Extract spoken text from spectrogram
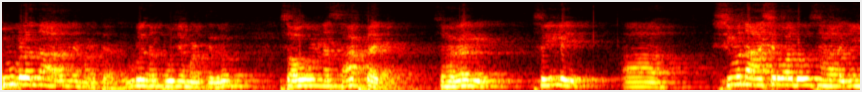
ಇವುಗಳನ್ನ ಆರಾಧನೆ ಮಾಡ್ತಾ ಇದ್ರು. ಇವುಗಳನ್ನ ಪೂಜೆ ಮಾಡ್ತಿದ್ರು. ಸೊ ಅವುಗಳನ್ನ ಸಾಕ್ತಾ ಇದ್ರು. ಸೊ ಹಾಗಾಗಿ ಸೊ ಇಲ್ಲಿ ಶಿವನ ಆಶೀರ್ವಾದವೂ ಸಹ ಈ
